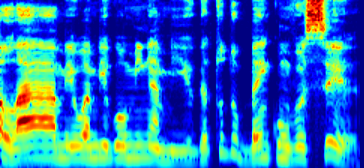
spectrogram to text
Olá, meu amigo ou minha amiga, tudo bem com você?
